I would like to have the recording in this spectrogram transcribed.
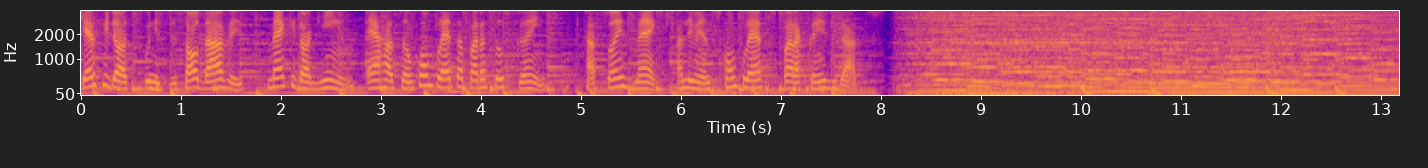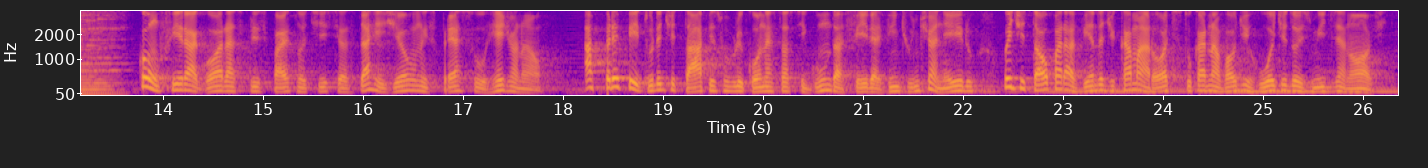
Quer filhotes bonitos e saudáveis? Mac Doguinho é a ração completa para seus cães. Rações Mac, alimentos completos para cães e gatos. Confira agora as principais notícias da região no Expresso Regional. A Prefeitura de Tapes publicou nesta segunda-feira, 21 de janeiro, o edital para a venda de camarotes do Carnaval de Rua de 2019.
